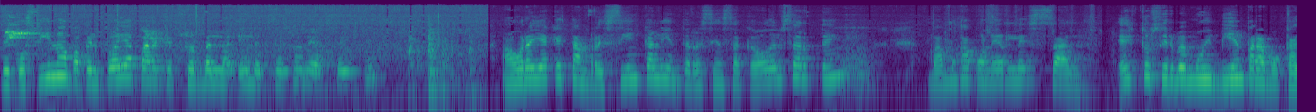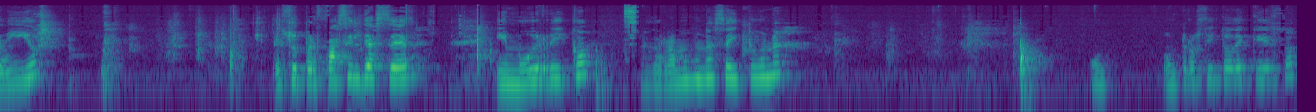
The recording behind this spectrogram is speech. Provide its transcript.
de cocina o papel toalla para que absorba el, exceso de aceite. Ahora ya que están recién calientes, recién sacados del sartén, vamos a ponerle sal. Esto sirve muy bien para bocadillos. Es súper fácil de hacer y muy rico. Agarramos una aceituna, un, un trocito de queso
